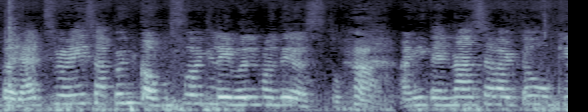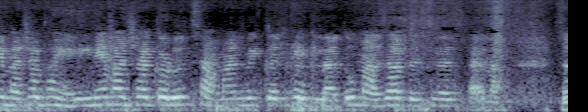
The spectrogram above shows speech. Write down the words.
बऱ्याच वेळेस आपण कम्फर्ट लेवलमध्ये असतो. आणि त्यांना असं वाटतं ओके माझ्या बहिणीने माझ्याकडून सामान विकत घेतला तो माझा बिझनेस झाला सो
